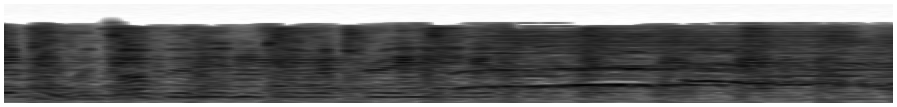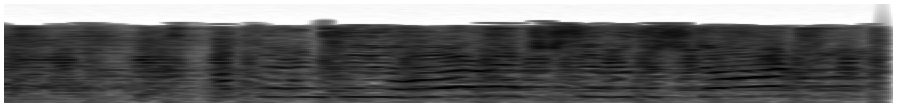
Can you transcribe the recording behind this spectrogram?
To do when bumping into a tree. I turned to her and she said with a start.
